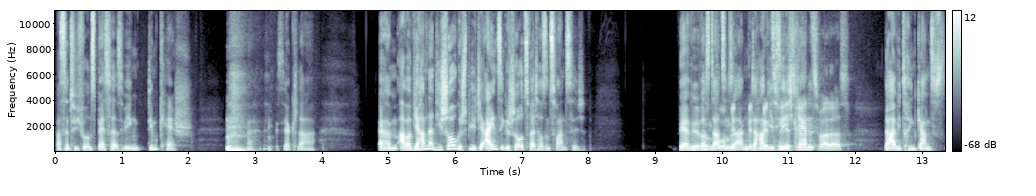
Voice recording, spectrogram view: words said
Was natürlich für uns besser ist wegen dem Cash. Ne, ist ja klar. Ähm, aber wir haben dann die Show gespielt, die einzige Show 2020. Wer will was Irgendwo dazu mit, sagen? Mit David sehe ich Mercedes-Benz gerade. war das. David trinkt ganz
